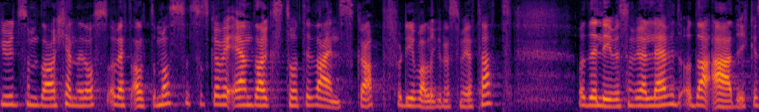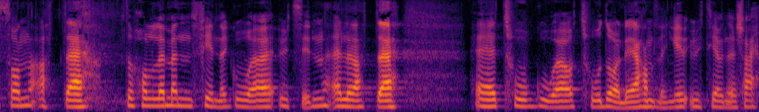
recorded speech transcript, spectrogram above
Gud, som da kjenner oss og vet alt om oss, så skal vi en dag stå til regnskap for de valgene som vi har tatt, og det livet som vi har levd. Og da er det ikke sånn at eh, det holder med den fine, gode utsiden, eller at eh, to gode og to dårlige handlinger utjevner seg.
